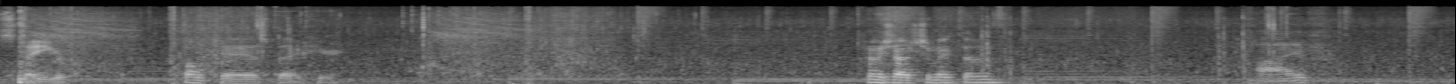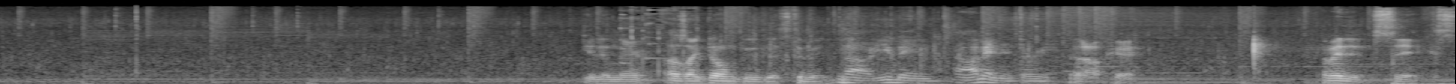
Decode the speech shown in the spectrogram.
Stay your funk ass back here. How many shots did you make that in? Five. Get in there. I was like, don't do this to me. No, you made it. Oh, I made it three. Oh, okay. I made it six.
